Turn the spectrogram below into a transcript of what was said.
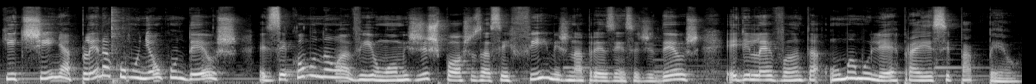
que tinha plena comunhão com Deus. Quer dizer, como não haviam homens dispostos a ser firmes na presença de Deus, ele levanta uma mulher para esse papel.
